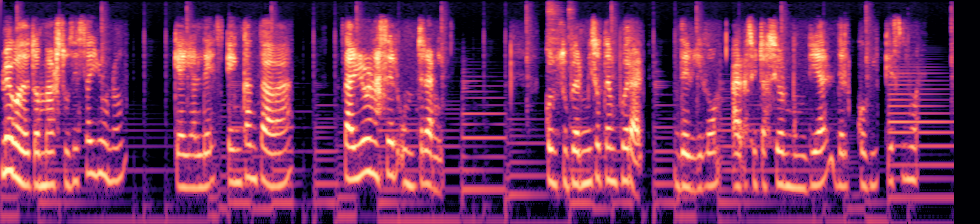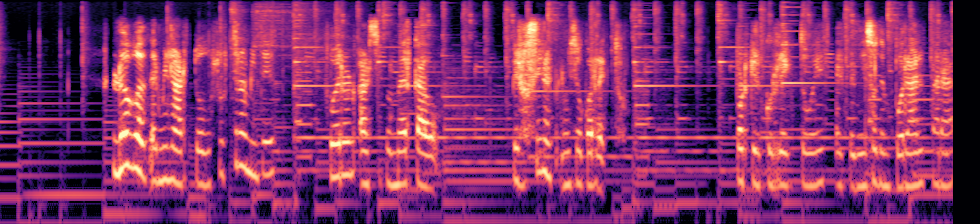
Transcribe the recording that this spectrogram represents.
Luego de tomar su desayuno, que a ella les encantaba, salieron a hacer un trámite con su permiso temporal debido a la situación mundial del COVID-19. Luego de terminar todos sus trámites, fueron al supermercado, pero sin el permiso correcto, porque el correcto es el permiso temporal para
